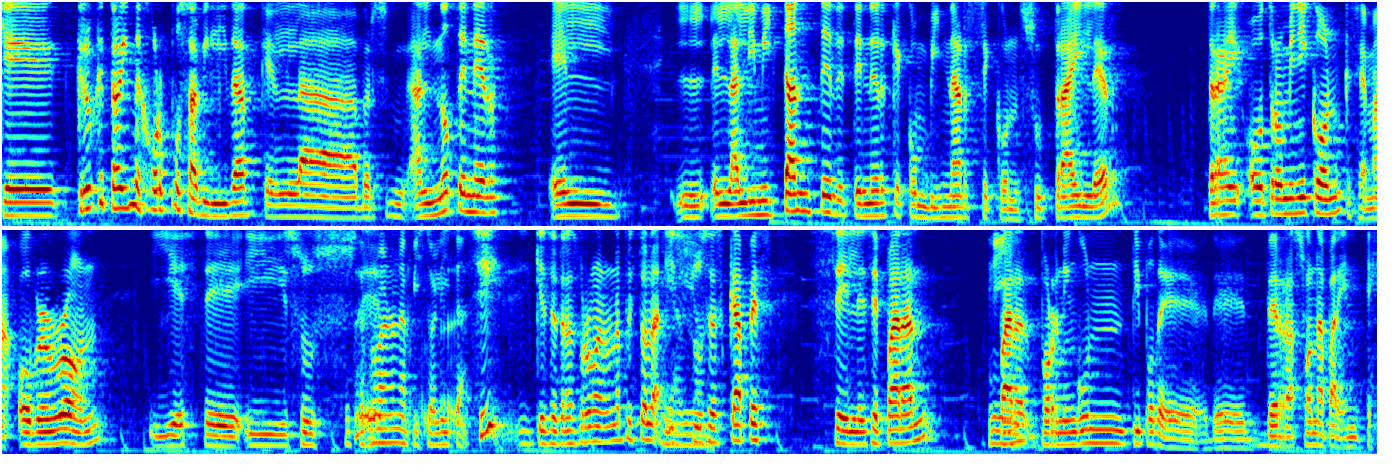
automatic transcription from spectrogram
que creo que trae mejor posabilidad que la versión al no tener el la limitante de tener que combinarse con su tráiler trae otro minicon que se llama Overrun y este y sus Se transforma en una pistolita. Sí, que se transforma en una pistola y sus escapes se le separan Sí. para- por ningún tipo de, de- de razón aparente.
